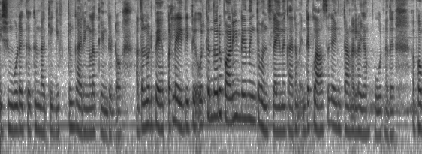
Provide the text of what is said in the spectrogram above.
ഈശും കൂടെ ഒക്കെ ഉണ്ടാക്കിയ ഗിഫ്റ്റും കാര്യങ്ങളൊക്കെ ഉണ്ട് കേട്ടോ അതുകൊണ്ട് ഒരു പേപ്പറിൽ എഴുതിയിട്ട് അവർക്ക് എന്തോ ഒരു പണി ഉണ്ടെന്ന് എനിക്ക് മനസ്സിലായിരുന്നു കാരണം എന്റെ ക്ലാസ് കഴിഞ്ഞിട്ടാണല്ലോ ഞാൻ പോകുന്നത്. അപ്പം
